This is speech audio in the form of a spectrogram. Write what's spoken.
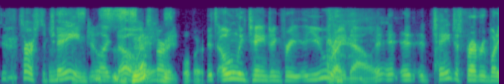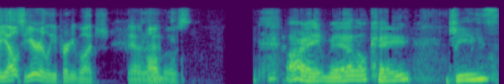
it starts to change. You're like, no, is it's, different. starting, Sport. it's only changing for you right now. It, it, it changes for everybody else yearly, pretty much, Yeah, man. almost. All right, man. Okay. Jeez.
